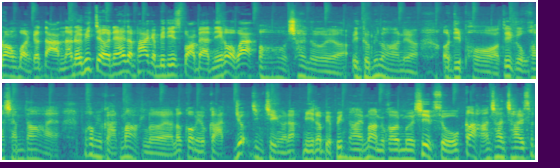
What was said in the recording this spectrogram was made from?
รองบอลก็ตามนะโดยพี่เจอเนี่ยให้สัมภาษณ์กับ BT Sport แบบนี้เขาบอกว่าโอ้ใช่เลยอะอินเตอร์มิลานเนี่ยอดีพอที่จะคว้าแชมป์ได้ พวกเขามีโอกาสมากเลย แล้วก็มีโอกาสเยอะจริงๆนะมีระเบียบวินัยมากมีความเป็นมืออาชีพสูงกล้าหาญชันชัยซะ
